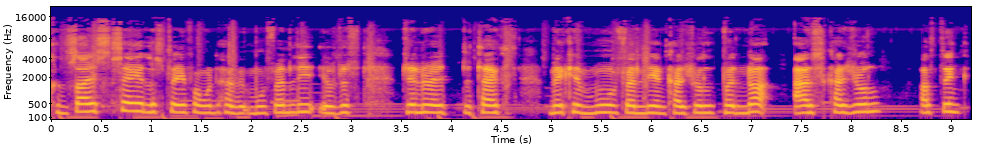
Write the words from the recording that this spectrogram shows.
concise. Say, let's say if I want to have it more friendly, it'll just generate the text, make it more friendly and casual, but not as casual, I think.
